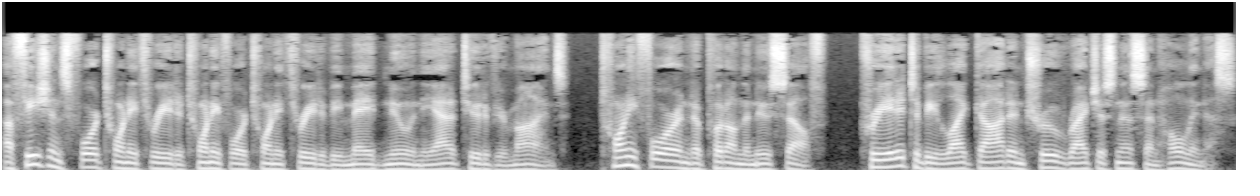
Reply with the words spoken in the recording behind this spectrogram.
Ephesians 4:23 to 24:23 to be made new in the attitude of your minds, 24 and to put on the new self, created to be like God in true righteousness and holiness.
